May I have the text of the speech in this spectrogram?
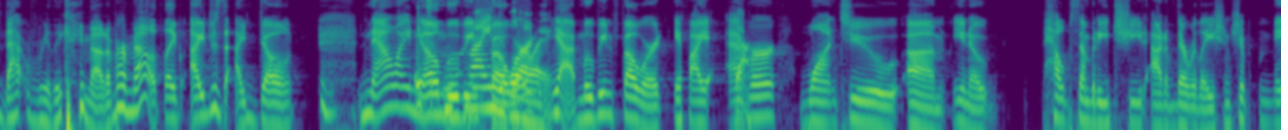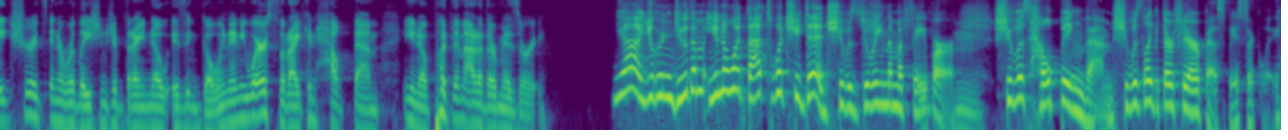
that really came out of her mouth. Like, I just, I don't. Now I know It's moving forward. Yeah, moving forward, if I ever want to, um, you know, help somebody cheat out of their relationship, make sure it's in a relationship that I know isn't going anywhere so that I can help them, you know, put them out of their misery. Yeah, you can do them. You know what? That's what she did. She was doing them a favor. Mm. She was helping them. She was like their therapist, basically.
